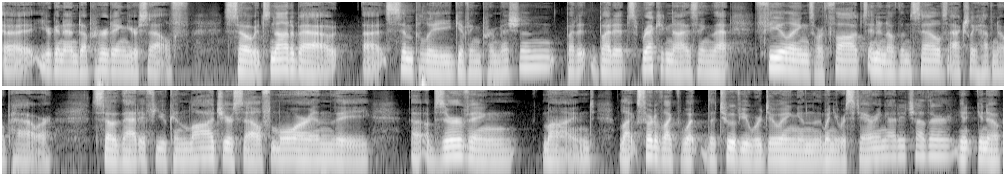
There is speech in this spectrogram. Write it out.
uh, you're going to end up hurting yourself. So it's not about uh, simply giving permission, but it, but it's recognizing that feelings or thoughts in and of themselves actually have no power so that if you can lodge yourself more in the uh, observing mind, like sort of like what the two of you were doing and when you were staring at each other. You, you know,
